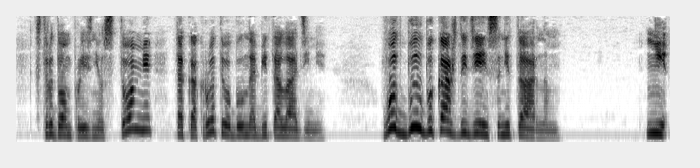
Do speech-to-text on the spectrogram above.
— с трудом произнес Томми, так как рот его был набит оладьями. «Вот был бы каждый день санитарным!» «Нет,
